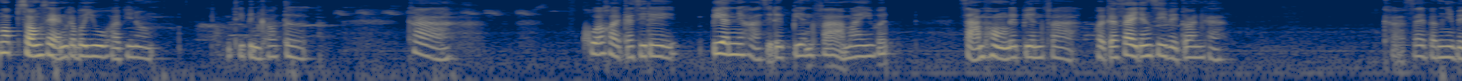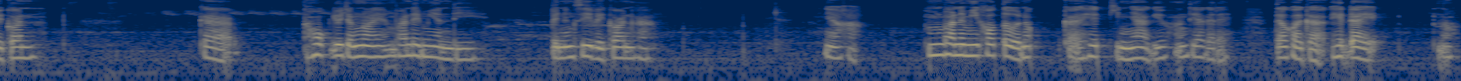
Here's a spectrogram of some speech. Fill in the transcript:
งบสองแสนกับบอยูค่ะพี่น้อง ที่เป็นเคาน์เตอร์ ค่ะครัวข่อยก็สิได้เปลี่ยนเนี่ยค่ะสิได้เปลี่ยนฝ้าไหมเบิดสามห้องได้เปลี่ยนฝ้าข่อยก็ใส่จังซี่ไปก่อนค่ะ ค่ะใส่แบบนี้ไปก่อนก็หกอยู่จังหน่อยพันได้เมียนดี เป็นจังซี่ไปก่อนค่ะ เนี่ยค่ะ มันพันได้มีเคาน์เตอร์เนาะก็เฮ็ดกินยากอยู่ทั้งเที่ยก็ได้ แต่ข่อยก็เฮ็ดได้เนาะ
